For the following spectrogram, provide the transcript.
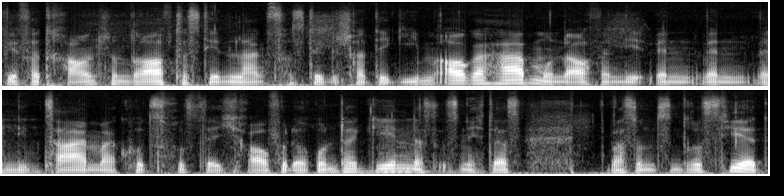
wir vertrauen schon drauf, dass die eine langfristige Strategie im Auge haben und auch wenn die, wenn, wenn, wenn die mhm. Zahlen mal kurzfristig rauf oder runter gehen, mhm. das ist nicht das, was uns interessiert.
